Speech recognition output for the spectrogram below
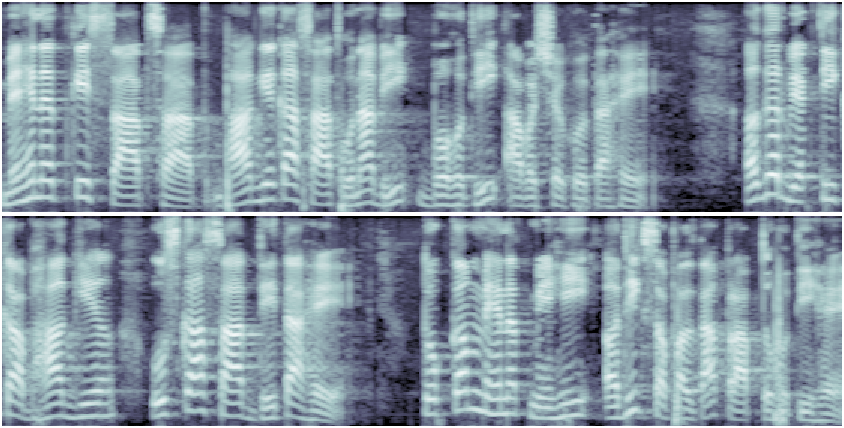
मेहनत के साथ साथ भाग्य का साथ होना भी बहुत ही आवश्यक होता है। अगर व्यक्ति का भाग्य उसका साथ देता है तो कम मेहनत में ही अधिक सफलता प्राप्त होती है।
